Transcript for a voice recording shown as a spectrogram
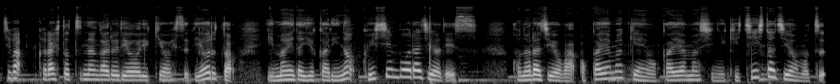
にちは。暮らしとつながる料理教室ビオルト。今枝ゆかりの食いしん坊ラジオです。このラジオは岡山県岡山市にキッチンスタジオを持つ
